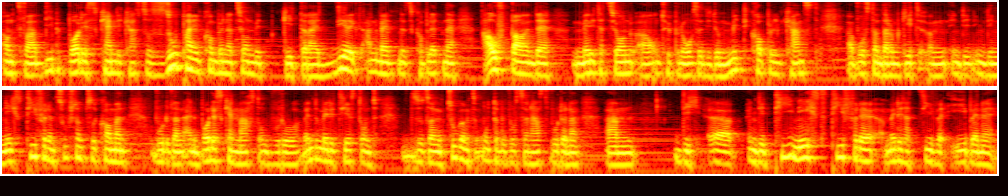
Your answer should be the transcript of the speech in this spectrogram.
Und zwar Deep Body Scan, die kannst du super in Kombination mit G3 direkt anwenden. Das ist komplett eine aufbauende Meditation äh, und Hypnose, die du mitkoppeln kannst, äh, wo es dann darum geht, ähm, in, den, in den nächst tieferen Zustand zu kommen, wo du dann einen Bodyscan machst und wo du, wenn du meditierst und sozusagen Zugang zum Unterbewusstsein hast, wo du dann ähm, dich äh, in die nächst tiefere meditative Ebene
